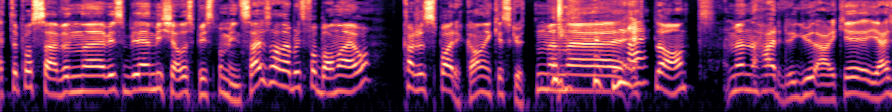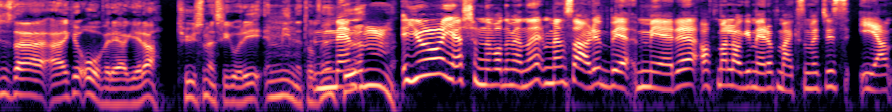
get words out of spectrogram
eter på sauen eh, Hvis en bikkje hadde spist på min sau, så hadde jeg blitt forbanna, jeg òg. Kanskje sparka han, ikke skutt den, men eh, et eller annet. Men herregud, er det ikke Jeg syns det er, er ikke å overreagere. Tusen mennesker går i minnetog hund! Jo, jeg skjønner hva du mener, men så er det jo mer at man lager mer oppmerksomhet hvis én,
